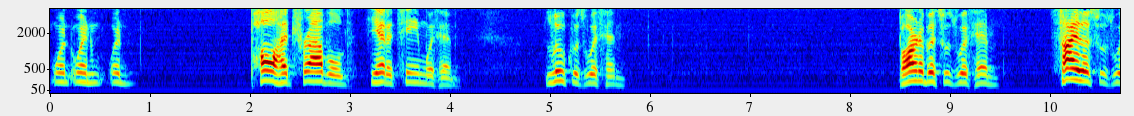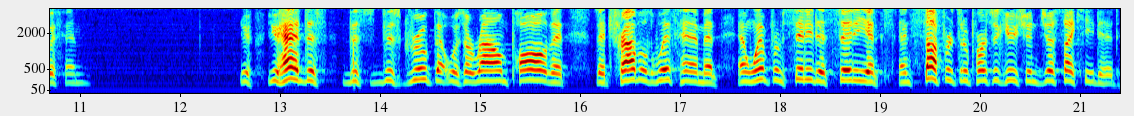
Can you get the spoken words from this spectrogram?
when, when, when Paul had traveled, he had a team with him. Luke was with him, Barnabas was with him. Silas was with him. You, you had this, this, this group that was around Paul that, that traveled with him and, and went from city to city and, and suffered through persecution just like he did.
